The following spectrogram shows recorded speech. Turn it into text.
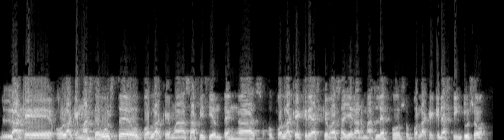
la que, o la que más te guste, o por la que más afición tengas, o por la que creas que vas a llegar más lejos, o por la que creas que incluso,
